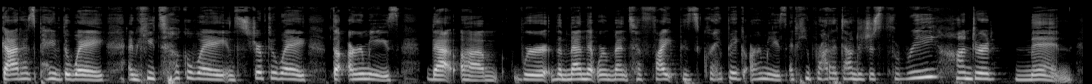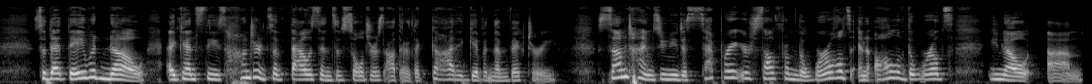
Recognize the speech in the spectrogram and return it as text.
God has paved the way and He took away and stripped away the armies that um, were the men that were meant to fight these great big armies. And He brought it down to just 300 men so that they would know against these hundreds of thousands of soldiers out there that God had given them victory. Sometimes you need to separate yourself from the world and all of the world's, you know, um,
